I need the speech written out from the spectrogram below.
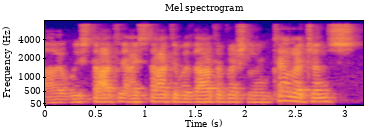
Uh, we started. I started with artificial intelligence,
